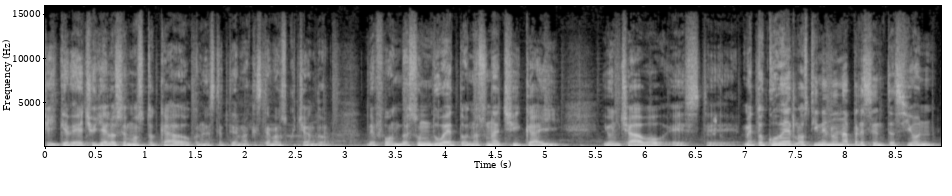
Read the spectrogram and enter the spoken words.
Sí, que de hecho ya los hemos tocado con este tema que estamos escuchando de fondo. Es un dueto, no es una chica y, y un chavo. Este, me tocó verlos, tienen una presentación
